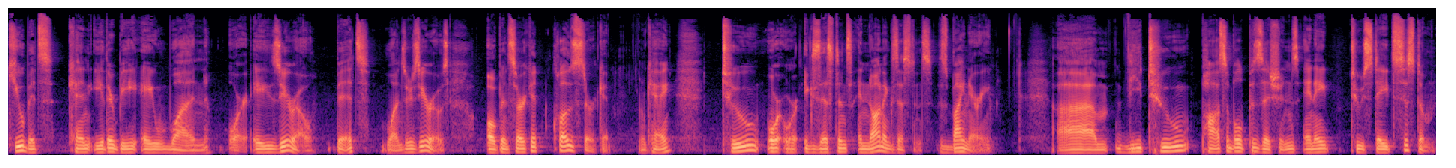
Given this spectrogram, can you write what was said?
qubits can either be a 1 or a 0, bits, ones or zeros, open circuit, closed circuit okay? Two or, or existence and non existence is binary. Um, the two possible positions in a two state system,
